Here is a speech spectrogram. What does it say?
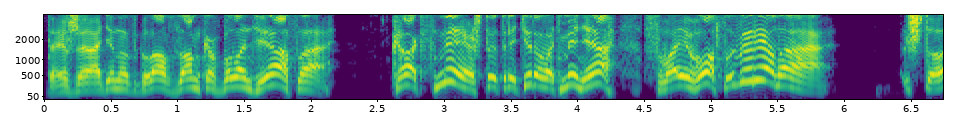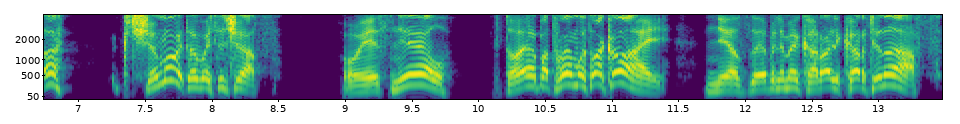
Ты же один из глав замков Баландиаса! Как смеешь ты третировать меня, своего суверена? Что? К чему это вы сейчас? Уяснил? Кто я, по-твоему, такой? Незыблемый король Картинас!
